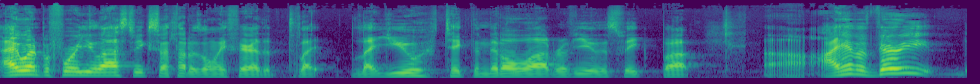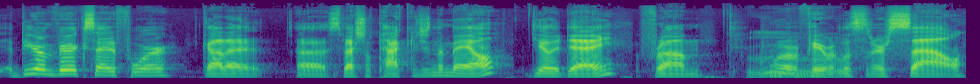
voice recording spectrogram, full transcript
I went before you last week, so I thought it was only fair that to let let you take the middle uh, review this week. But uh, I have a very a beer I'm very excited for. Got a, a special package in the mail the other day from one of our favorite listeners, Sal,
